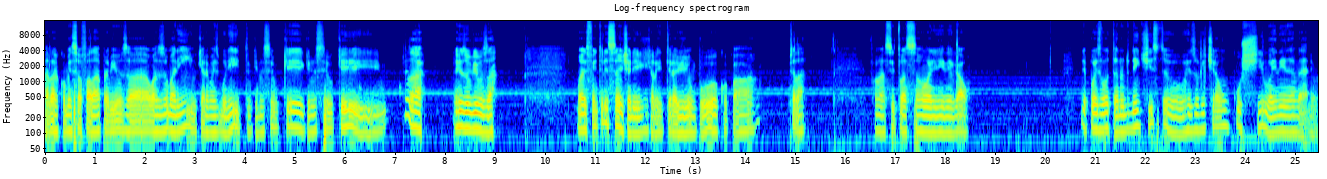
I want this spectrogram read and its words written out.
ela começou a falar para mim usar o azul marinho, que era mais bonito, que não sei o que, que não sei o que, e sei lá, resolvi usar. Mas foi interessante ali, que ela interagiu um pouco, pá, sei lá. Foi uma situação ali legal. Depois voltando do dentista, eu resolvi tirar um cochilo aí, né, velho?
